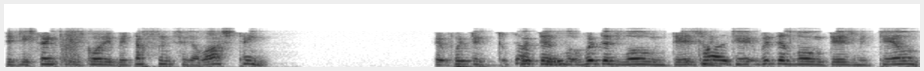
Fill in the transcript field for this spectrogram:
did he think it was going to be different for the last time? What did what did what did Long Desmond Because- te- what did Long Desmond tell him?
